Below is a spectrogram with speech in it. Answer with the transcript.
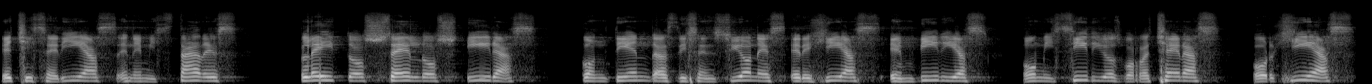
hechicerías, enemistades, pleitos, celos, iras, contiendas, disensiones, herejías, envidias, homicidios, borracheras, orgías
